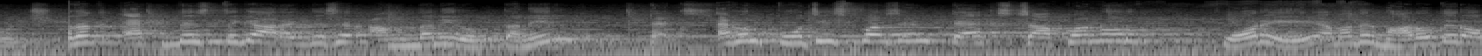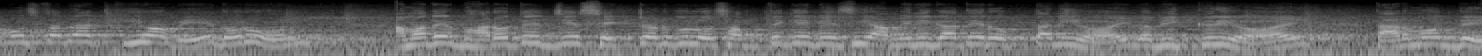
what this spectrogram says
বলছি। অর্থাৎ এক দেশ থেকে আরেক দেশের আমদানি রপ্তানির ট্যাক্স এখন পঁচিশ পার্সেন্ট ট্যাক্স চাপানোর পরে আমাদের ভারতের অবস্থাটা কি হবে? ধরুন, আমাদের ভারতের যে সেক্টরগুলো সবথেকে বেশি আমেরিকাতে রপ্তানি হয় বা বিক্রি হয়, তার মধ্যে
